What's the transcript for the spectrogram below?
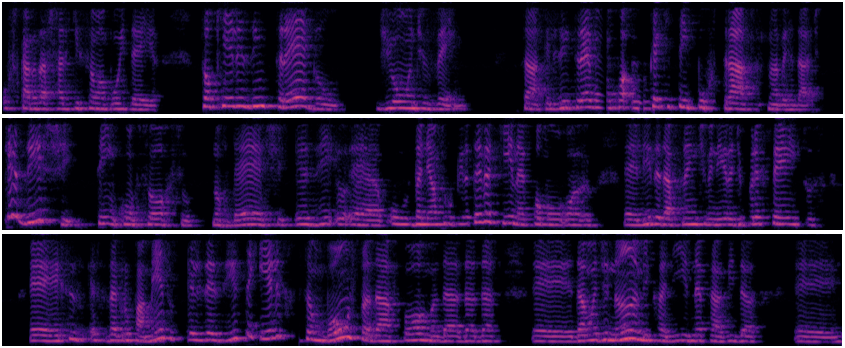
os caras acharem que isso é uma boa ideia. Só que eles entregam de onde vem, saca? Eles entregam o que que tem por trás, na verdade. Existe, sim, consórcio Nordeste, exi- é, o Daniel Sucupira teve aqui, né, como é, líder da Frente Mineira de Prefeitos. É, esses, esses agrupamentos, eles existem e eles são bons para dar forma, dar, dar, é, dar uma dinâmica ali, né, para a vida é,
